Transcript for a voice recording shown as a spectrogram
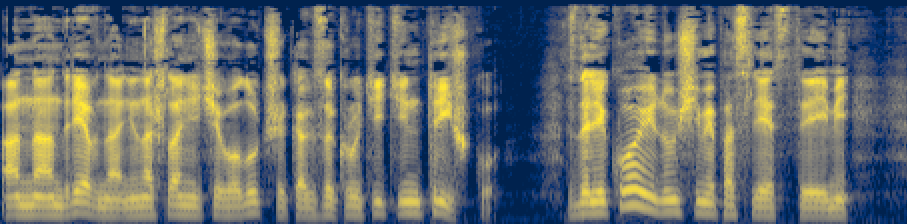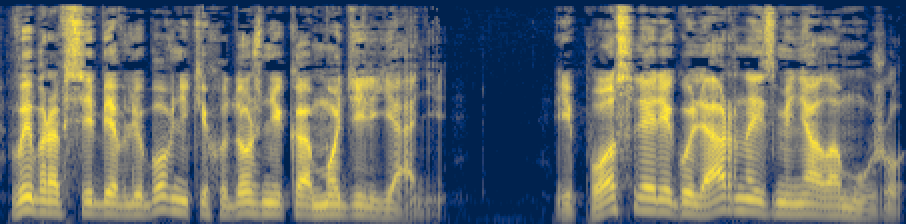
Анна Андреевна не нашла ничего лучше, как закрутить интрижку с далеко идущими последствиями, выбрав себе в любовнике художника Модильяни и после регулярно изменяла мужу,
